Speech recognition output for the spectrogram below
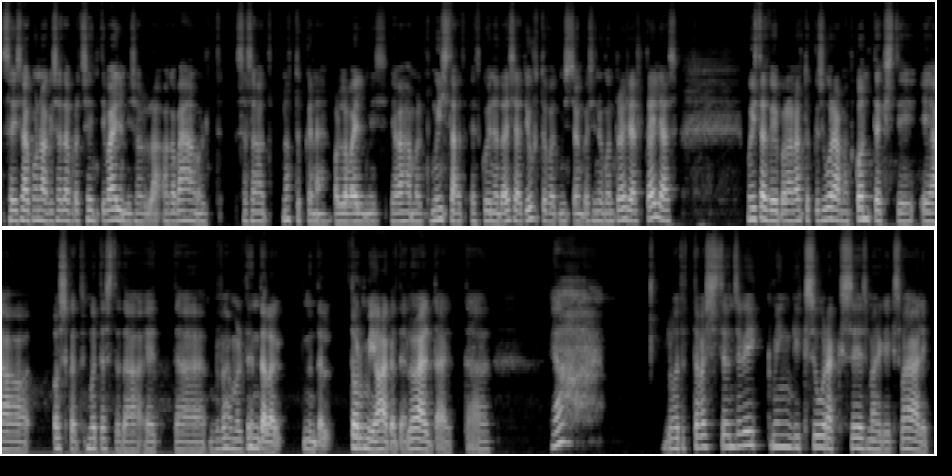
sa ei saa kunagi sada protsenti valmis olla, aga vähemalt sa saad natukene olla valmis ja vähemalt mõistad, et kui need asjad juhtuvad, mis on ka sinu kontrolli alt väljas, mõistad võib-olla natuke suuremat konteksti ja oskad mõtestada, et äh, või vähemalt endale nendel tormiaegadel öelda, et äh, jah, loodetavasti on see kõik mingiks suureks eesmärgiks vajalik,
